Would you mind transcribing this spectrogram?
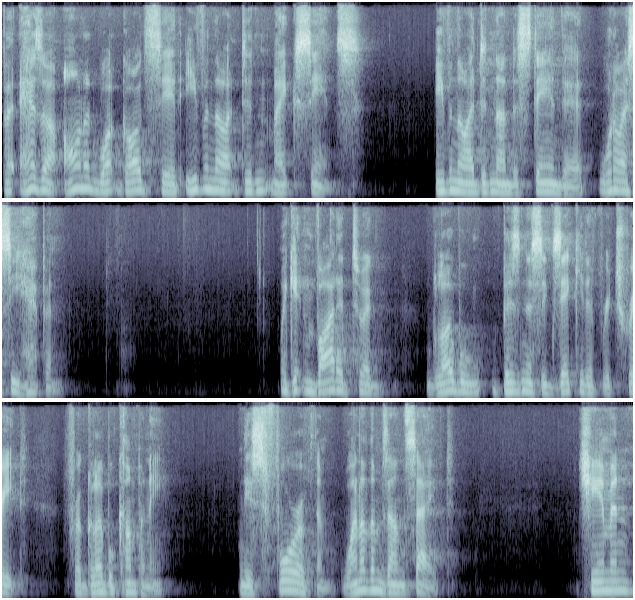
But as I honored what God said, even though it didn't make sense, even though I didn't understand that, what do I see happen? We get invited to a global business executive retreat for a global company. There's four of them. One of them's unsaved. Chairman,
